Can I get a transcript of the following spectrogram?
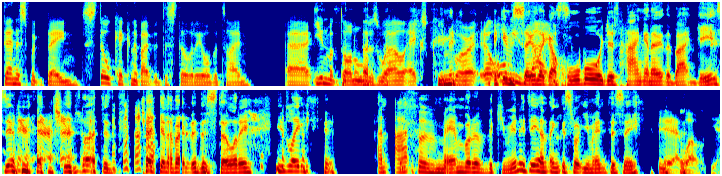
Dennis McBain still kicking about the distillery all the time. Uh, Ian McDonald as well, ex Cooper. Make him sound guys. like a hobo just hanging out the back gates there. Just kicking about the distillery. He's like an active member of the community. I think is what you meant to say. yeah, well, yeah,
